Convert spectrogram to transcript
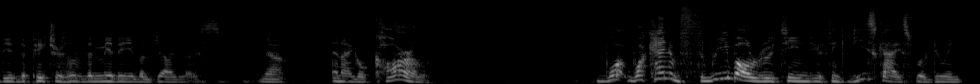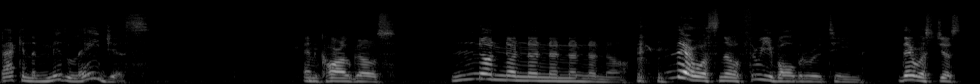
the, the pictures of the medieval jugglers. Yeah. And I go, Carl, what what kind of three ball routine do you think these guys were doing back in the Middle Ages? And Carl goes, No, no, no, no, no, no, no. there was no three ball routine. There was just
